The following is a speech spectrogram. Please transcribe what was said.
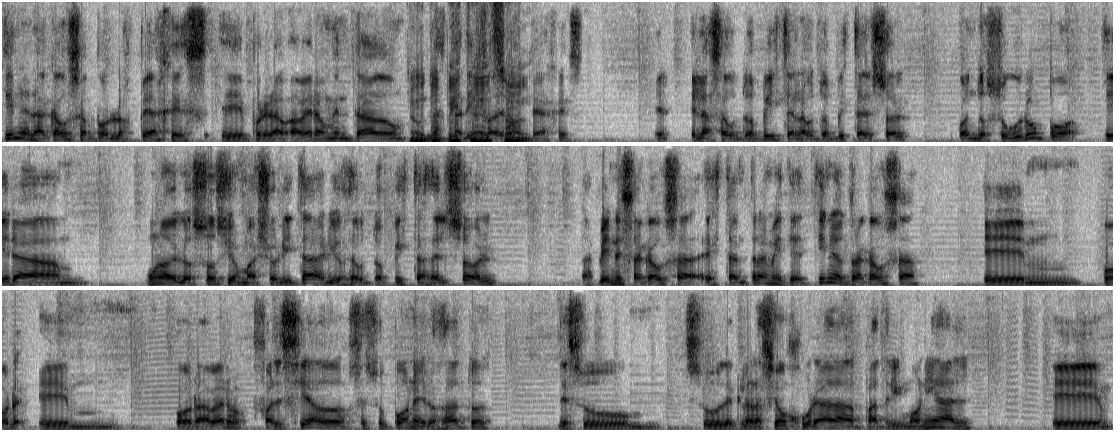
Tiene la causa por los peajes, eh, por haber aumentado las tarifas de los peajes en, las autopistas, en la autopista del Sol, cuando su grupo era um, uno de los socios mayoritarios de Autopistas del Sol. También esa causa está en trámite. Tiene otra causa em, por, em, por haber falseado, se supone, los datos de su, su declaración jurada patrimonial. Eh,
